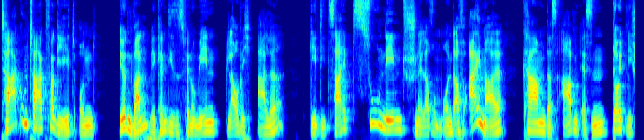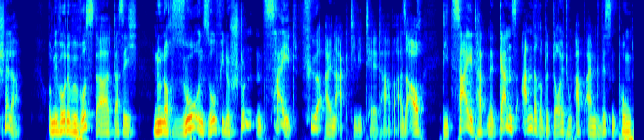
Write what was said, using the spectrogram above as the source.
Tag um Tag vergeht und irgendwann, wir kennen dieses Phänomen, glaube ich, alle, geht die Zeit zunehmend schneller rum. Und auf einmal kam das Abendessen deutlich schneller. Und mir wurde bewusster, dass ich nur noch so und so viele Stunden Zeit für eine Aktivität habe. Also auch die Zeit hat eine ganz andere Bedeutung ab einem gewissen Punkt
